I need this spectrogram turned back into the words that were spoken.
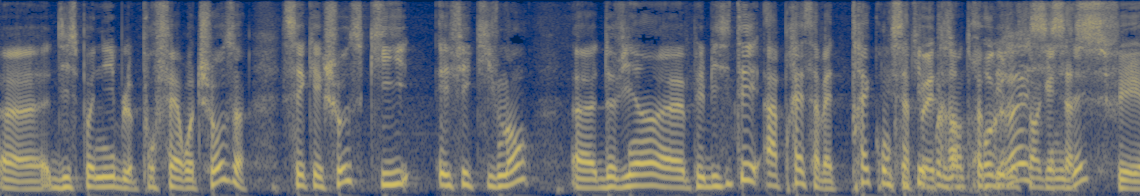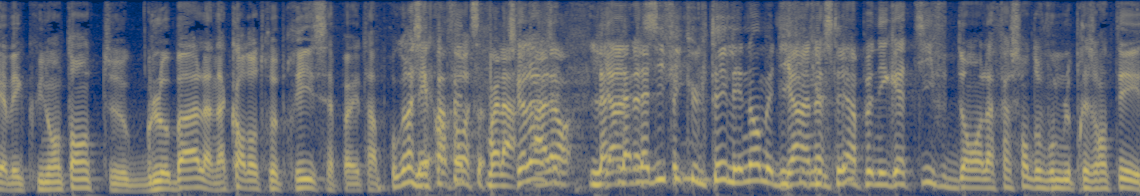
euh, disponibles pour faire autre chose, c'est quelque chose qui effectivement euh, devient euh, plébiscité. Après, ça va être très Ça compliqué peut pour être les un entreprises progrès de si ça s'organiser. se fait avec une entente globale, un accord d'entreprise, ça peut être un progrès. Mais pas en fait, for- voilà. là, Alors, la, difficulté, l'énorme Il y a un difficulté. aspect un peu négatif dans la façon dont vous me le présentez.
